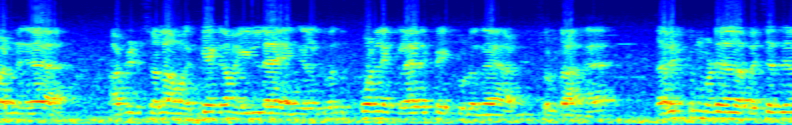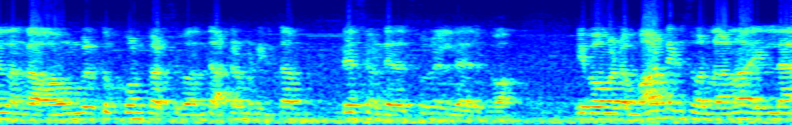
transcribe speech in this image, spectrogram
பண்ணுங்க அப்படின்னு சொல்ல அவங்க கேட்காம இல்லை எங்களுக்கு வந்து ஃபோனில் கிளாரிஃபை கொடுங்க அப்படின்னு சொல்கிறாங்க தவிர்க்க முடியாத பட்சத்தில் நாங்கள் அவங்களுக்கு ஃபோன் கால்ஸ் வந்து அட்டன் பண்ணிட்டு தான் பேச வேண்டிய சூழ்நிலையில் இருக்கோம். இப்போ உங்கள்ட்ட மாட்டேன்னு சொன்னாலும் இல்லை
